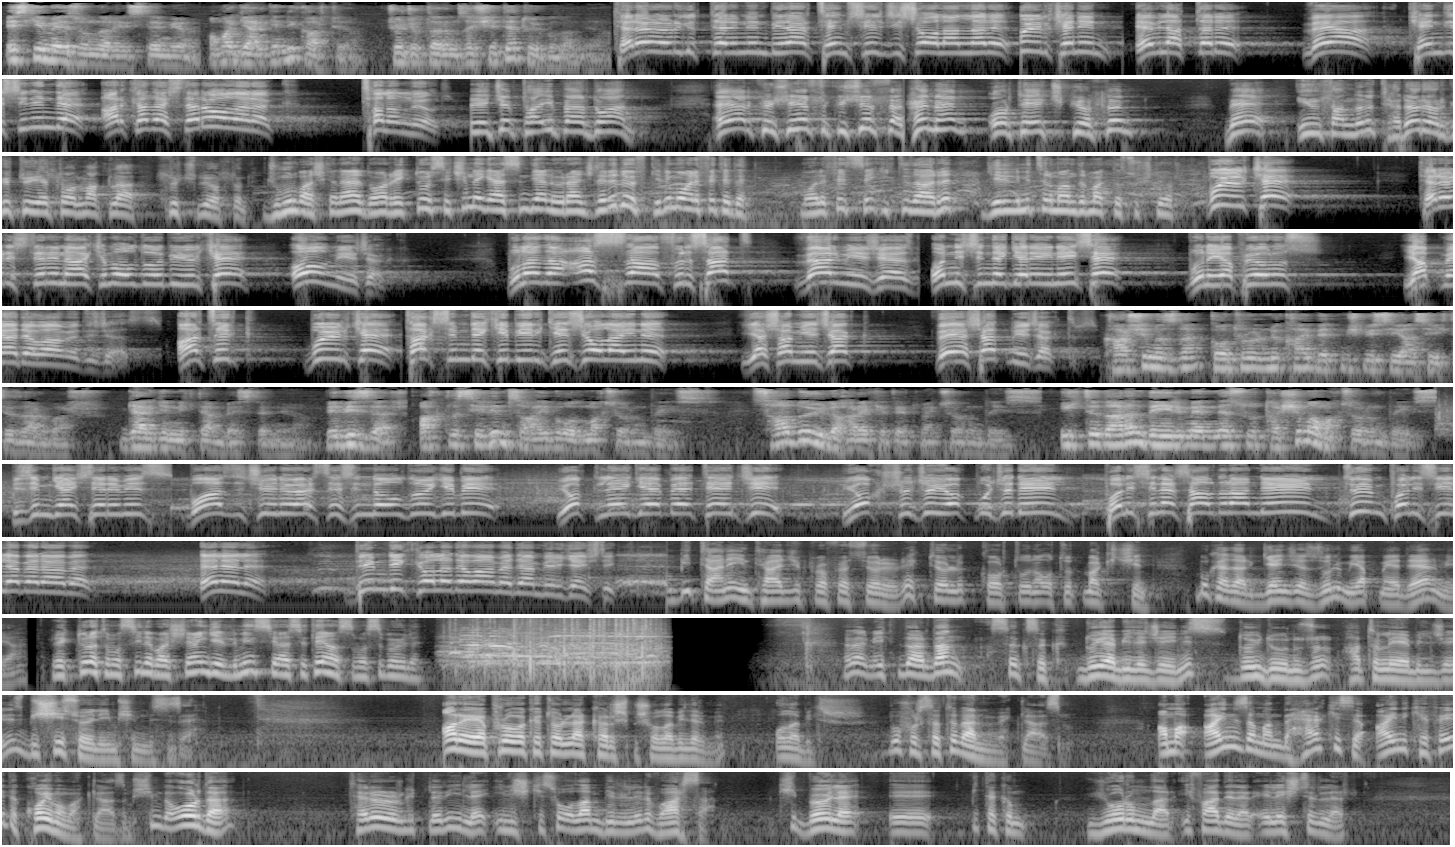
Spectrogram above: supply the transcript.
Eski mezunları istemiyor. Ama gerginlik artıyor. Çocuklarımıza şiddet uygulanıyor. Terör örgütlerinin birer temsilcisi olanları bu ülkenin evlatları veya kendisinin de arkadaşları olarak tanımlıyor. Recep Tayyip Erdoğan eğer köşeye sıkışırsa hemen ortaya çıkıyorsun ve insanları terör örgütü üyesi olmakla suçluyorsun. Cumhurbaşkanı Erdoğan rektör seçimle gelsin diyen öğrencilere de öfkeli muhalefete de. Muhalefet ise iktidarı gerilimi tırmandırmakla suçluyor. Bu ülke teröristlerin hakim olduğu bir ülke olmayacak. Buna da asla fırsat vermeyeceğiz. Onun için de gereği neyse bunu yapıyoruz. Yapmaya devam edeceğiz. Artık bu ülke Taksim'deki bir gezi olayını yaşamayacak ve yaşatmayacaktır. Karşımızda kontrolünü kaybetmiş bir siyasi iktidar var. Gerginlikten besleniyor. Ve bizler aklı selim sahibi olmak zorundayız. Sağduyuyla hareket etmek zorundayız. İktidarın değirmenine su taşımamak zorundayız. Bizim gençlerimiz Boğaziçi Üniversitesi'nde olduğu gibi yok LGBT'ci, yok şucu yok bucu değil. Polisine saldıran değil, tüm polisiyle beraber el ele dimdik yola devam eden bir gençlik. Bir tane intihalci profesörü rektörlük koltuğuna oturtmak için bu kadar gence zulüm yapmaya değer mi ya? Rektör atamasıyla başlayan gerilimin siyasete yansıması böyle. Efendim iktidardan sık sık duyabileceğiniz, duyduğunuzu hatırlayabileceğiniz bir şey söyleyeyim şimdi size. Araya provokatörler karışmış olabilir mi? Olabilir. Bu fırsatı vermemek lazım. Ama aynı zamanda herkesi aynı kefeye de koymamak lazım. Şimdi orada terör örgütleriyle ilişkisi olan birileri varsa ki böyle e, bir takım yorumlar, ifadeler, eleştiriler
